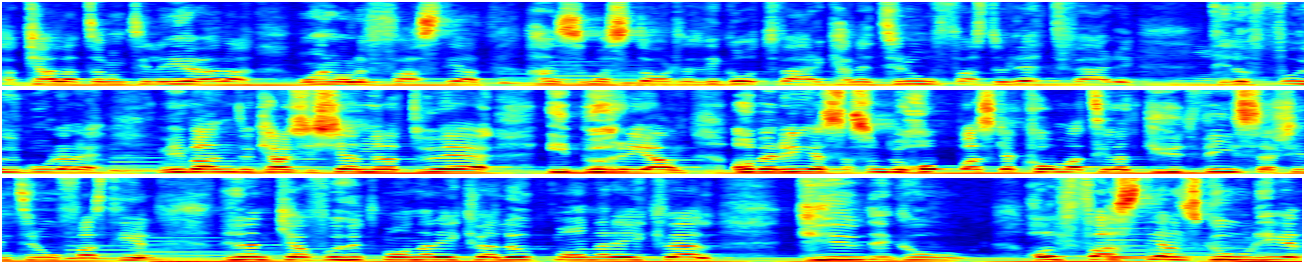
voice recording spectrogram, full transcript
har kallat honom till att göra. Och han håller fast i att han som har startat ett gott verk, han är trofast och rättfärdig till att fullborda det. Min vän, du kanske känner att du är i början av en resa som du hoppas ska komma till att Gud visar sin trofasthet. Men kan jag få utmana dig ikväll, uppmana dig ikväll. Gud är god. Håll fast i hans godhet.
